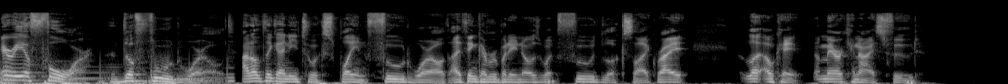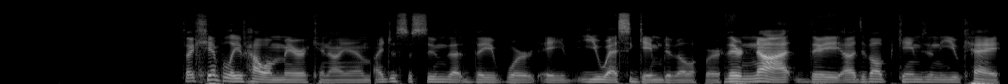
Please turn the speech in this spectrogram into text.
Area 4, the food world. I don't think I need to explain food world. I think everybody knows what food looks like, right? okay, Americanized food. I can't believe how American I am. I just assumed that they were a US game developer. They're not. They uh, develop games in the UK.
